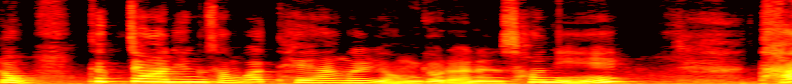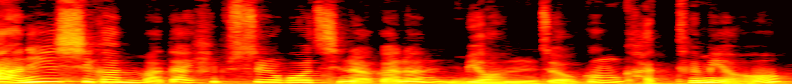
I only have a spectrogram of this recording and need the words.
또 특정한 행성과 태양을 연결하는 선이 단위 시간마다 휩쓸고 지나가는 면적은 같으며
